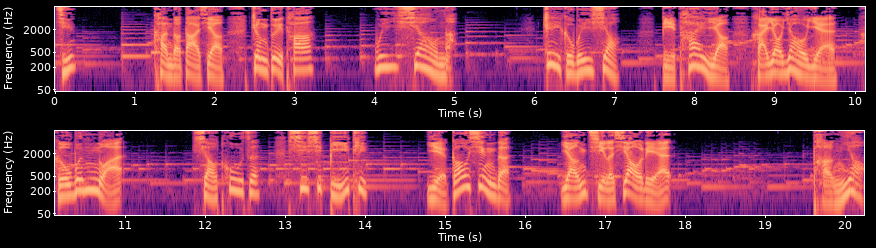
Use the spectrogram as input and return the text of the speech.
睛，看到大象正对他微笑呢。这个微笑比太阳还要耀眼和温暖。小兔子吸吸鼻涕，也高兴的。扬起了笑脸。朋友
